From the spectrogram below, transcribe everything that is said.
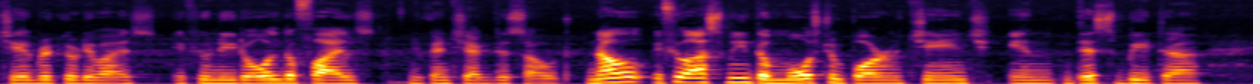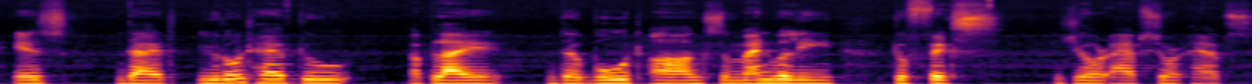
jailbreak your device. If you need all the files, you can check this out. Now, if you ask me, the most important change in this beta is that you don't have to apply the boot args manually to fix your App Store apps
